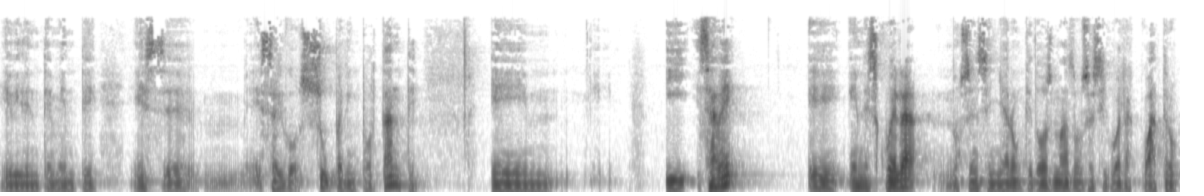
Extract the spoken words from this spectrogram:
evidentemente es, eh, es algo súper importante. Em, y, ¿sabe? Eh, en la escuela nos enseñaron que 2 más 2 es igual a 4,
